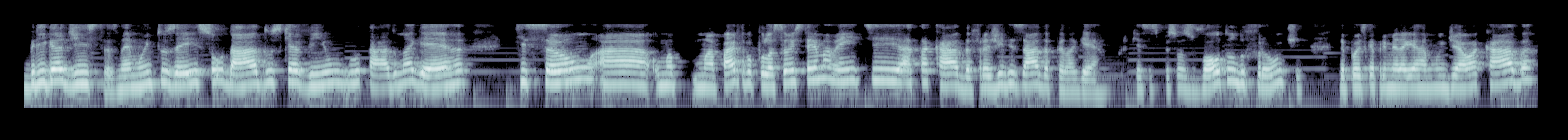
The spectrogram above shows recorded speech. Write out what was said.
ex-brigadistas, né, muitos ex-soldados que haviam lutado na guerra que são a, uma, uma parte da população extremamente atacada, fragilizada pela guerra, porque essas pessoas voltam do fronte depois que a Primeira Guerra Mundial acaba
